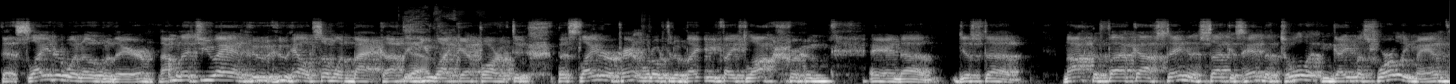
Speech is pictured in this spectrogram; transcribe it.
that Slater went over there. I'm gonna let you add who who held someone back. I think Yeah, you like that part of it too. But Slater apparently went over to the babyface locker room and uh, just uh, knocked the fuck out Sting and stuck his head in the toilet and gave him a swirly man.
